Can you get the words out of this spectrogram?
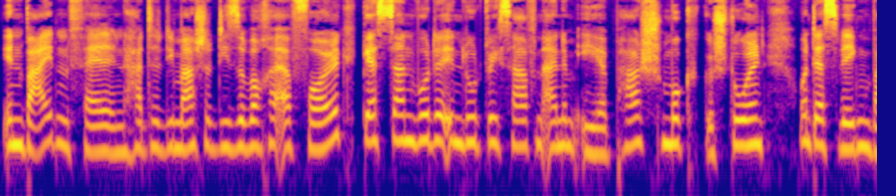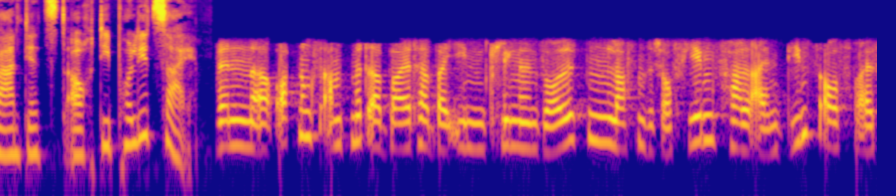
In beiden Fällen hatte die Masche diese Woche Erfolg. Gestern wurde in Ludwigshafen einem Ehepaar Schmuck gestohlen und deswegen warnt jetzt auch die Polizei. Wenn äh, Ordnungsamtmitarbeiter bei Ihnen klingeln sollten, lassen sich auf jeden Fall einen Dienstausweis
